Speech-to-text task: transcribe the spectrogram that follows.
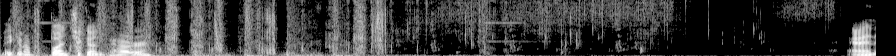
Making a bunch of gunpowder. And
